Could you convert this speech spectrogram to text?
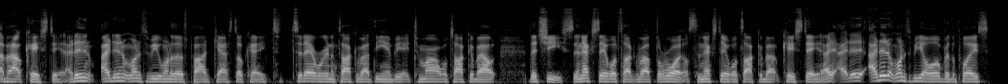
about k-state i didn't i didn't want it to be one of those podcasts okay t- today we're going to talk about the nba tomorrow we'll talk about the chiefs the next day we'll talk about the royals the next day we'll talk about k-state i, I, I didn't want it to be all over the place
